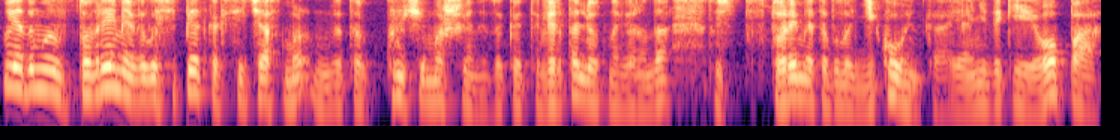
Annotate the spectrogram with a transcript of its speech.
ну, я думаю, в то время велосипед, как сейчас, это круче машины. Это какой-то вертолет, наверное, да? То есть в то время это было диковинка. И они такие, опа,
